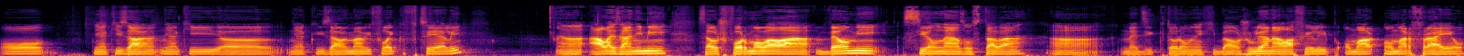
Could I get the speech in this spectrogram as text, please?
o nejaký, za, nejaký, uh, nejaký zaujímavý flek v cieli. Uh, ale za nimi sa už formovala veľmi silná zostava, uh, medzi ktorou nechybal Julian Alaphilippe, Omar, Omar Frail,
